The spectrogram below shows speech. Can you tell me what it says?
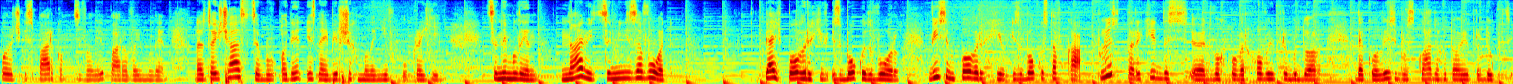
поруч із парком звели паровий млин. На той час це був один із найбільших млинів в Україні. Це не млин, навіть це міні-завод. П'ять поверхів із боку двору, вісім поверхів із боку ставка, плюс перехід до е, двохповерхової прибудови, де колись був склад готової продукції.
